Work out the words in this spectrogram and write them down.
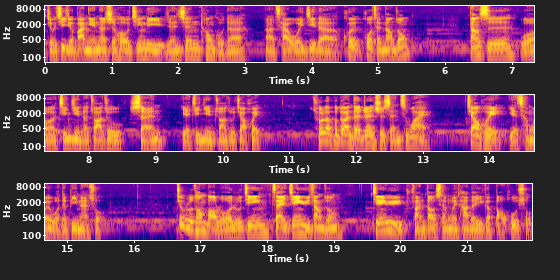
九七九八年的时候，经历人生痛苦的呃财务危机的困过程当中，当时我紧紧的抓住神，也紧紧抓住教会。除了不断的认识神之外，教会也成为我的避难所。就如同保罗如今在监狱当中。监狱反倒成为他的一个保护所，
